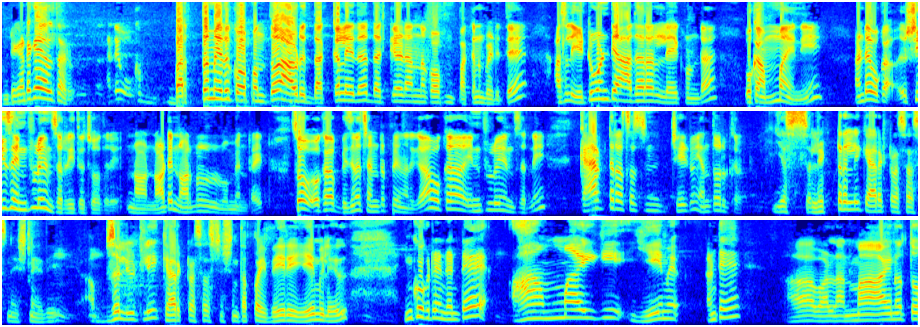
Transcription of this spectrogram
ఒంటి గంటకే వెళ్తారు. అంటే ఒక భర్త మీద కోపంతో ఆవిడ దక్కలేదా దక్కాడా అన్న కోపం పక్కన పెడితే అసలు ఎటువంటి ఆధారాలు లేకుండా ఒక అమ్మాయిని అంటే ఒక she's influencer Ritu Chowdary not a normal woman right so ఒక బిజినెస్ ఎంటర్ప్రీనర్గా ఒక ఇన్ఫ్లుయెన్సర్ని క్యారెక్టర్ అసెసిన్ చేయడం ఎంతవరకు correct yes literally character assassination ఇది. అబ్జల్యూట్లీ క్యారెక్టర్ అసాసినేషన్ తప్ప వేరే ఏమీ లేదు. ఇంకొకటి ఏంటంటే ఆ అమ్మాయికి ఏమి అంటే ఆ వాళ్ళ మా ఆయనతో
